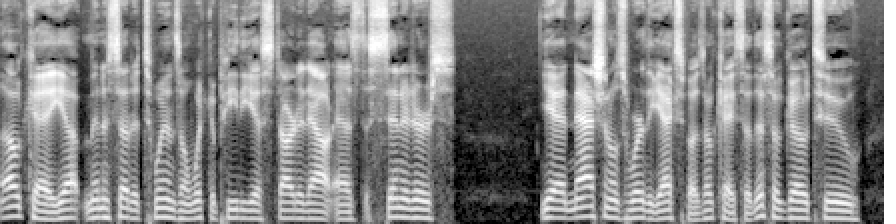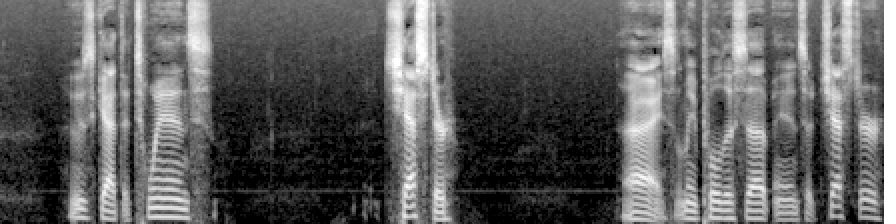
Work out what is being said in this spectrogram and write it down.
Okay, yep. Minnesota Twins on Wikipedia started out as the Senators. Yeah, Nationals were the Expos. Okay, so this will go to who's got the Twins? Chester. All right, so let me pull this up. And so Chester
